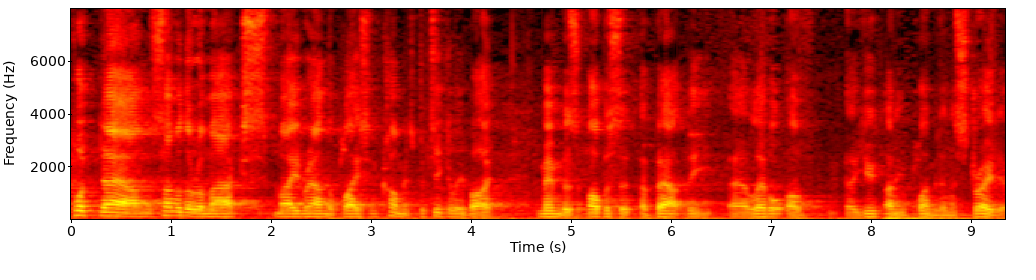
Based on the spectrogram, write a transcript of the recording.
put down some of the remarks made round the place and comments, particularly by members opposite, about the uh, level of uh, youth unemployment in Australia.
